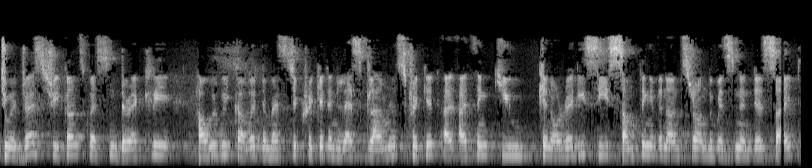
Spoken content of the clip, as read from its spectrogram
to address Shrikant's question directly, how will we cover domestic cricket and less glamorous cricket? I, I, think you can already see something of an answer on the Wisden India site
